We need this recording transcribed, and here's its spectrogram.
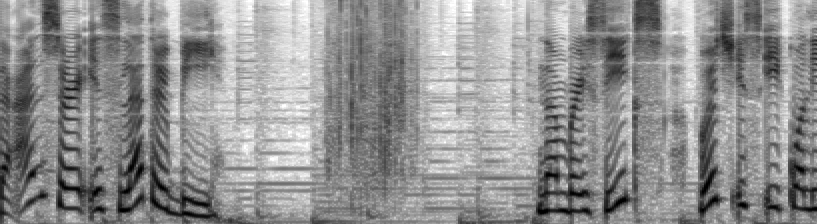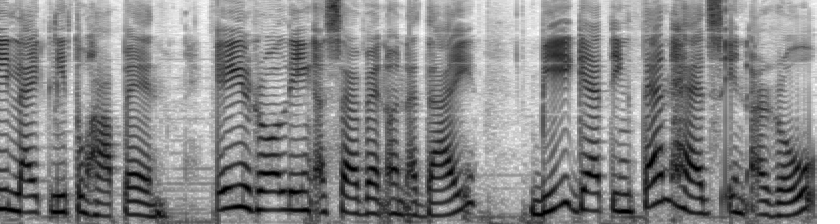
The answer is letter B. Number 6. Which is equally likely to happen? A. Rolling a 7 on a die. B. Getting 10 heads in a row.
